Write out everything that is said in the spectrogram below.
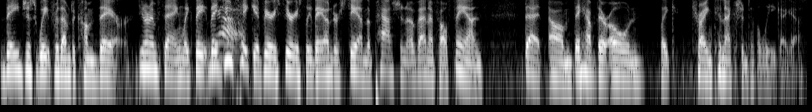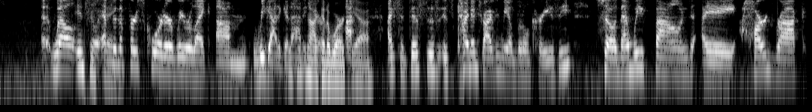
they just wait for them to come there. Do you know what I'm saying? Like they, they do take it very seriously. They understand the passion of NFL fans that um, they have their own like trying connection to the league, I guess. Uh, well, so after the first quarter, we were like, um, we got to get This out here." It's not gonna work, I- yeah. I said, this is, it's kind of driving me a little crazy. So then we found a hard rock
